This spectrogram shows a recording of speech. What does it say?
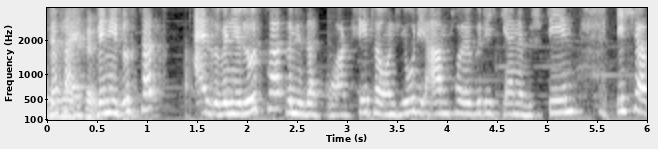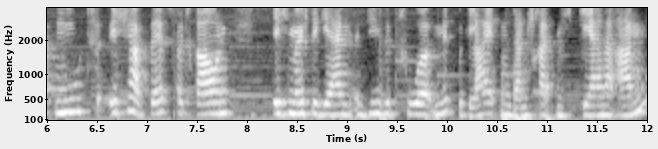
Das heißt, wenn ihr Lust habt, also wenn ihr Lust habt, wenn ihr sagt, boah, Kreta und Jo, die Abenteuer würde ich gerne bestehen, ich habe Mut, ich habe Selbstvertrauen, ich möchte gerne diese Tour mitbegleiten, dann schreibt mich gerne an.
